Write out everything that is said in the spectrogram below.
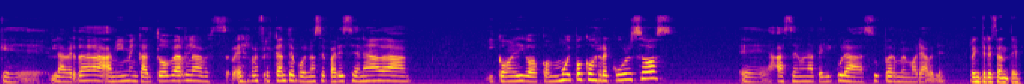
que la verdad a mí me encantó verla. Es refrescante porque no se parece a nada y como digo, con muy pocos recursos eh, hacen una película súper memorable. Re interesante.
